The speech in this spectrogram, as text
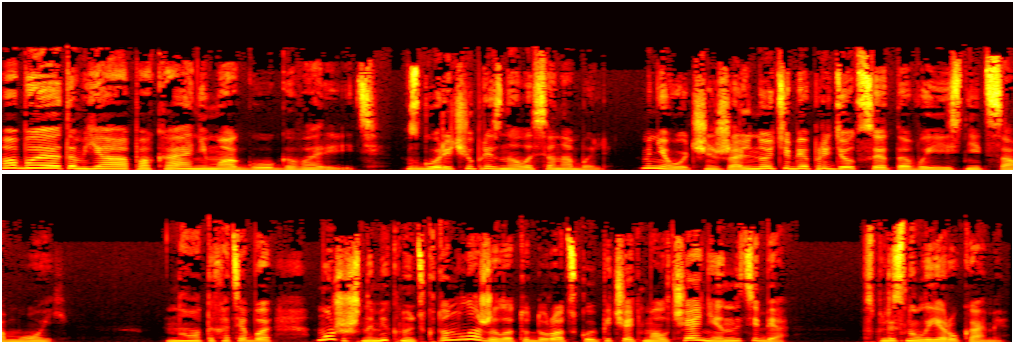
Об этом я пока не могу говорить, с горечью призналась Аннабель. Мне очень жаль, но тебе придется это выяснить самой. Но ты хотя бы можешь намекнуть, кто наложил эту дурацкую печать молчания на тебя? Всплеснула я руками.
